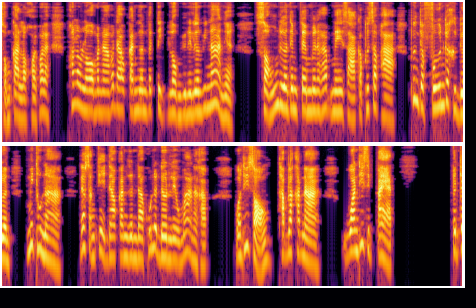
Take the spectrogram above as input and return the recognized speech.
สมการรอคอยเพราะอะไรเพราะเรารอมานานเพราะดาวการเงินไปติดลมอยู่ในเรือนวินาศเนี่ยสองเดือนเต็มๆเลยนะครับ เมษากับพฤษภาเพิ่งจะฟื้นก็คือเดือนมิถุนาแล้วสังเกตดาวการเงินดาวพุธเดินเร็วมากนะครับ วันที่สองทับลัคนา วันที่สิบแปดเป็นเก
